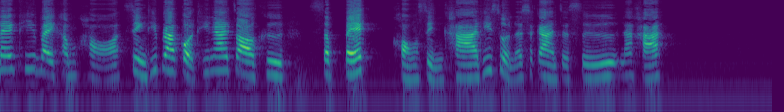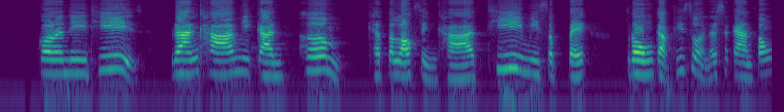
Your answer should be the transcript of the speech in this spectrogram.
เลขที่ใบคำขอ สิ่งที่ปรากฏที่หน้าจอคือสเปคของสินค้าที่ส่วนราชการจะซื้อนะคะ กรณีที่ ร้านค้ามีการเพิ่มแคตตาล็อกสินค้าที่มีสเปค ตรงกับที่ส่วนราชการต้อง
